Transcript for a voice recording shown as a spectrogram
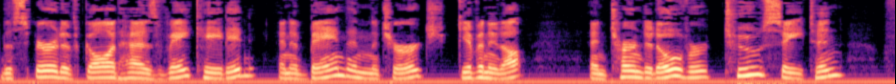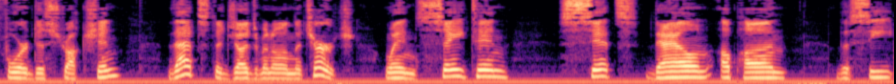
the Spirit of God has vacated and abandoned the church, given it up, and turned it over to Satan for destruction. That's the judgment on the church when Satan sits down upon the seat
